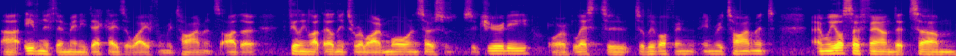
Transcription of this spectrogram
uh, even if they're many decades away from retirements, either feeling like they'll need to rely more on social security or have less to, to live off in, in retirement. And we also found that um,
